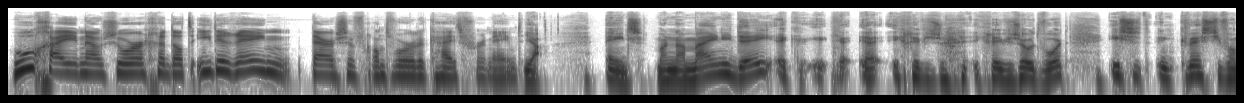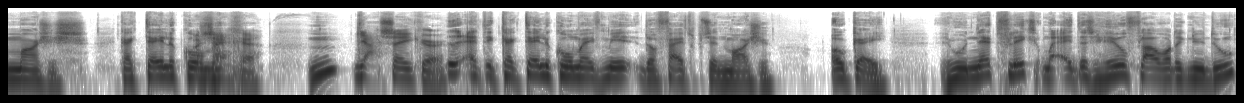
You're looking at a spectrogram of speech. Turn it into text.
Hoe ga je nou zorgen dat iedereen daar zijn verantwoordelijkheid voor neemt? Ja, eens. Maar naar mijn idee, ik, ik, ik, geef, je zo, ik geef je zo het woord, is het een kwestie van marges. Kijk, telecom. zeggen. Hm? Ja, zeker. Kijk, telecom heeft meer dan 50% marge. Oké. Hoe Netflix, maar het is heel flauw wat ik nu doe.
